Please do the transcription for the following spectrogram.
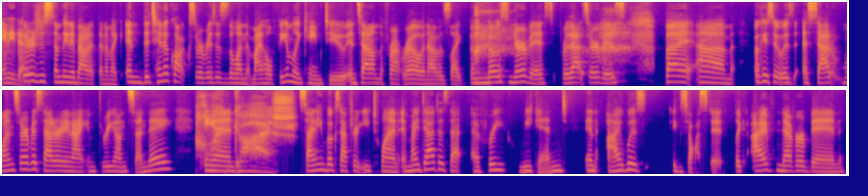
Any day. there's just something about it that I'm like, and the 10 o'clock service is the one that my whole family came to and sat on the front row. And I was like the most nervous for that service. But um, okay, so it was a sat one service Saturday night and three on Sunday. oh and- gosh. signing books after each one. And my dad does that every weekend. And I was exhausted. Like I've never been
